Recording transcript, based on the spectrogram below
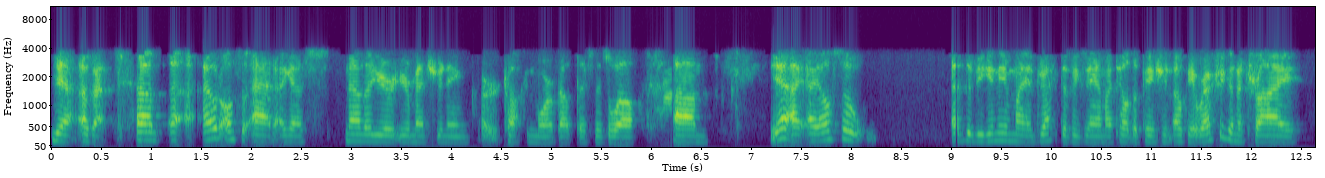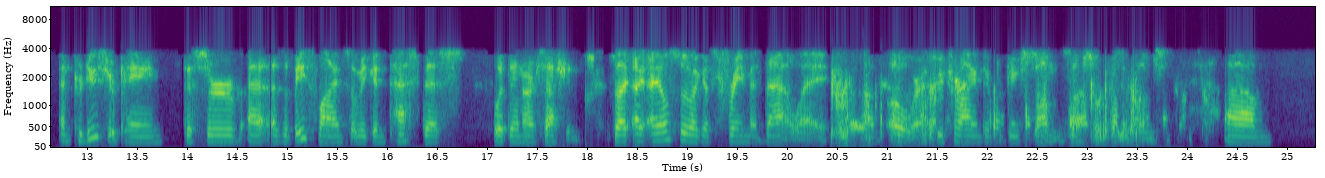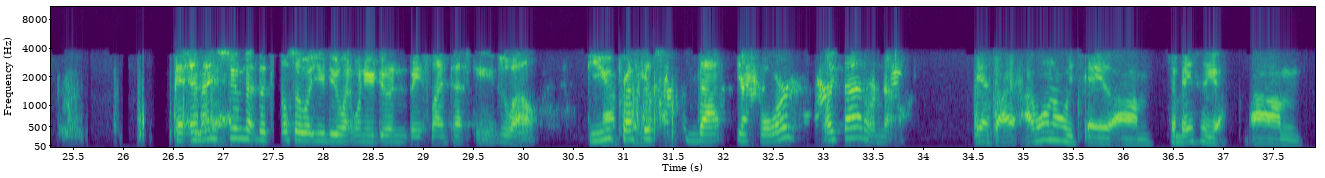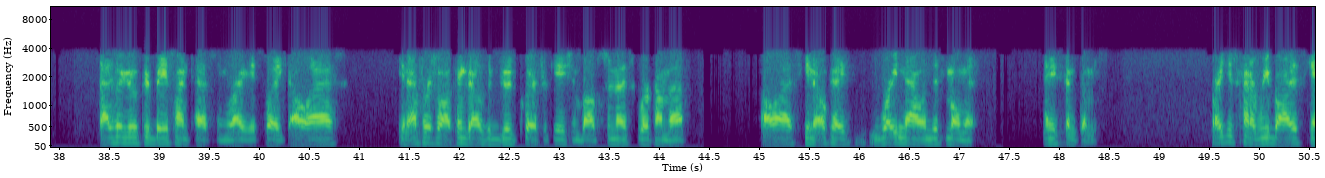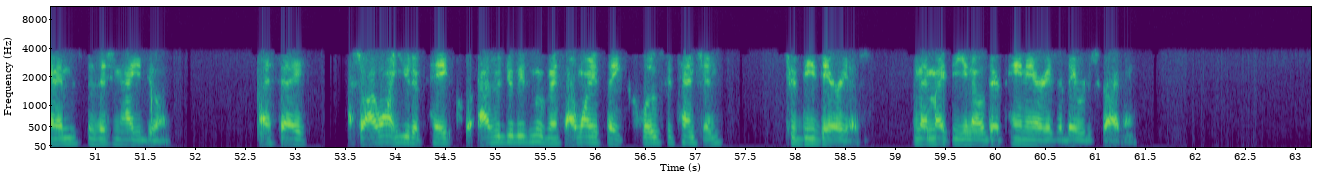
Yeah. Okay. Um, I would also add, I guess, now that you're you're mentioning or talking more about this as well. Um, yeah, I, I also at the beginning of my objective exam, I tell the patient, okay, we're actually going to try and produce your pain to serve as a baseline, so we can test this within our session. So I, I also, I guess, frame it that way. Of, oh, we're actually trying to produce some some sort of symptoms. Um, and, I assume that that's also what you do when, when you're doing baseline testing as well. Do you preface that before like that or no? Yeah, so I, I won't always say, um, so basically, um, as I go through baseline testing, right, it's like I'll ask, you know, first of all, I think that was a good clarification, Bob, so nice work on that. I'll ask, you know, okay, right now in this moment, any symptoms? Right, just kind of rebody scan in this position, how you doing? I say, so I want you to pay, as we do these movements, I want you to pay close attention to these areas. And that might be, you know, their pain areas that they were describing.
